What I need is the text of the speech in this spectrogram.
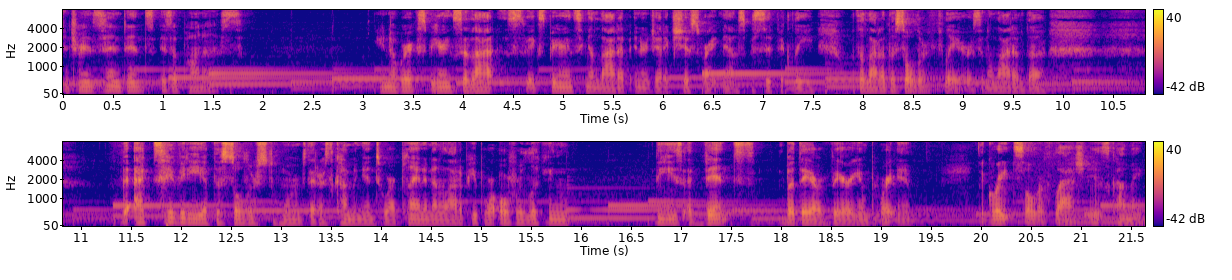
And transcendence is upon us. You know, we're experiencing a lot, experiencing a lot of energetic shifts right now, specifically with a lot of the solar flares and a lot of the the activity of the solar storms that is coming into our planet. And a lot of people are overlooking these events, but they are very important. The great solar flash is coming.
